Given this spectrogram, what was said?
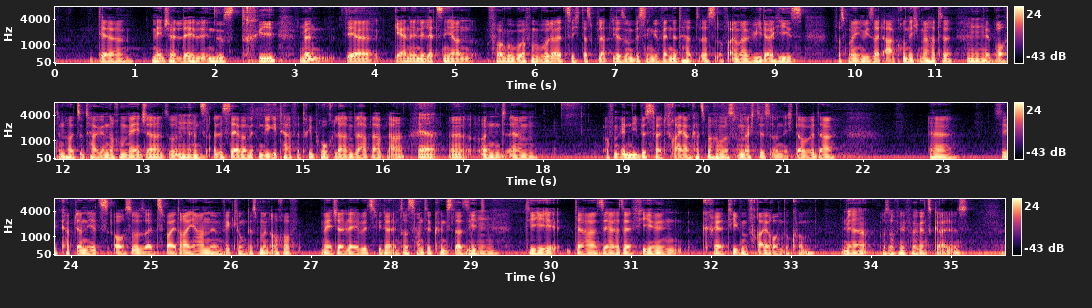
der Major-Label-Industrie, wenn der gerne in den letzten Jahren vorgeworfen wurde, als sich das Blatt wieder so ein bisschen gewendet hat, dass auf einmal wieder hieß, was man irgendwie seit Acro nicht mehr hatte. Wer braucht denn heutzutage noch einen Major? So, du kannst alles selber mit dem Digitalvertrieb hochladen, bla bla bla. Ja, und ähm, auf dem Indie bist du halt frei und kannst machen, was du möchtest. Und ich glaube, da äh, sie habt dann jetzt auch so seit zwei, drei Jahren eine Entwicklung, dass man auch auf Major-Labels wieder interessante Künstler sieht, die da sehr, sehr vielen kreativen Freiraum bekommen. Ja. Was auf jeden Fall ganz geil ist.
